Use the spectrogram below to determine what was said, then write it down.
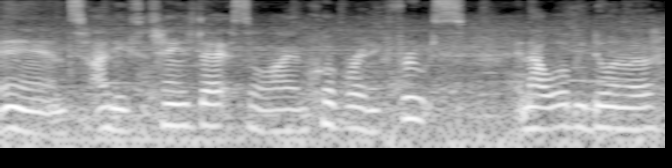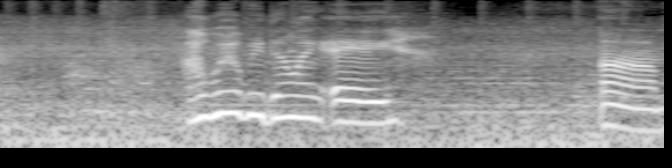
and I need to change that. So I am incorporating fruits and I will be doing a I will be doing a um,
